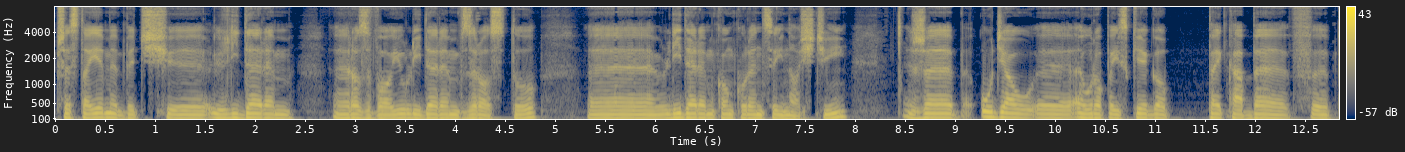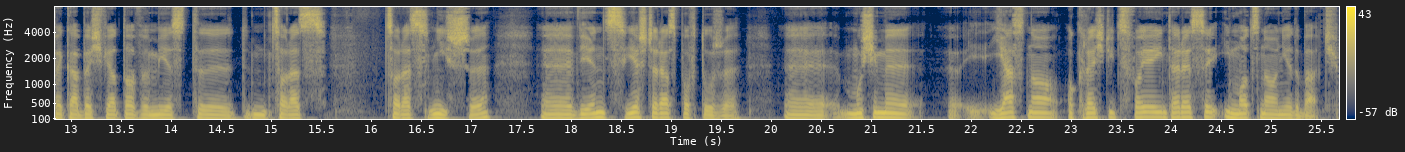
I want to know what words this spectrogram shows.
przestajemy być e, liderem e, rozwoju, liderem wzrostu, liderem konkurencyjności, że udział e, europejskiego PKB w PKB światowym jest e, coraz, coraz niższy. E, Więc jeszcze raz powtórzę, e, musimy e, jasno określić swoje interesy i mocno o nie dbać.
